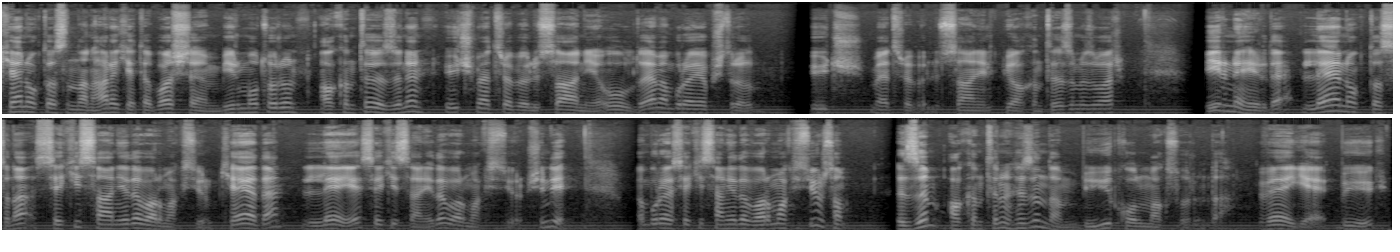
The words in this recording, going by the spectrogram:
K noktasından harekete başlayan bir motorun akıntı hızının 3 metre bölü saniye olduğu. Hemen buraya yapıştıralım. 3 metre bölü saniyelik bir akıntı hızımız var. Bir nehirde L noktasına 8 saniyede varmak istiyorum. K'den L'ye 8 saniyede varmak istiyorum. Şimdi ben buraya 8 saniyede varmak istiyorsam hızım akıntının hızından büyük olmak zorunda. VG büyük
